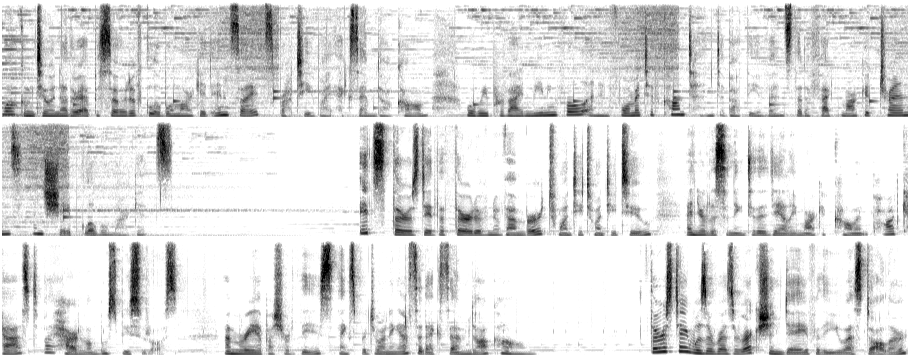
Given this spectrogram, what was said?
Welcome to another episode of Global Market Insights brought to you by XM.com, where we provide meaningful and informative content about the events that affect market trends and shape global markets. It's Thursday, the 3rd of November, 2022, and you're listening to the Daily Market Comment podcast by Charalambos Pissouros. I'm Maria Pachordis. Thanks for joining us at XM.com. Thursday was a resurrection day for the US dollar,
